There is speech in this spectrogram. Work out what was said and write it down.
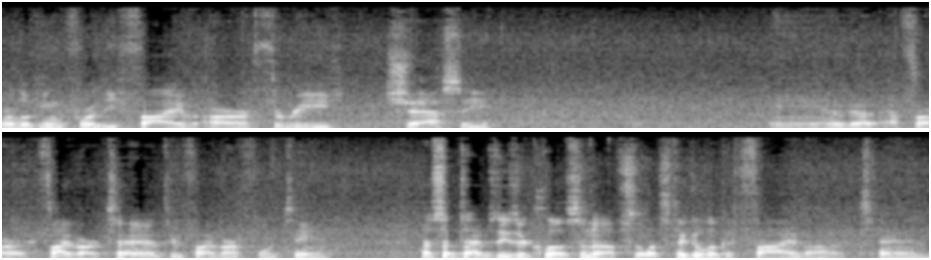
We're looking for the 5R3 chassis. And we've got FR, 5R10 through 5R14. Now sometimes these are close enough, so let's take a look at 5R10.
